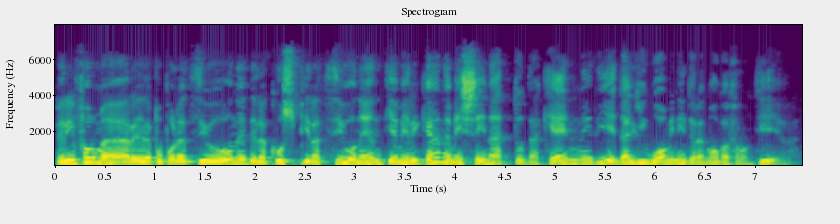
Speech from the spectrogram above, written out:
per informare la popolazione della cospirazione anti-americana messa in atto da Kennedy e dagli uomini della nuova frontiera.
